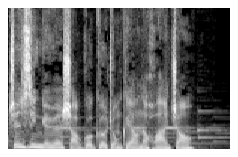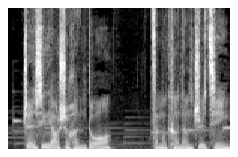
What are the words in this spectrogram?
真心远远少过各种各样的花招，真心要是很多，怎么可能至今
